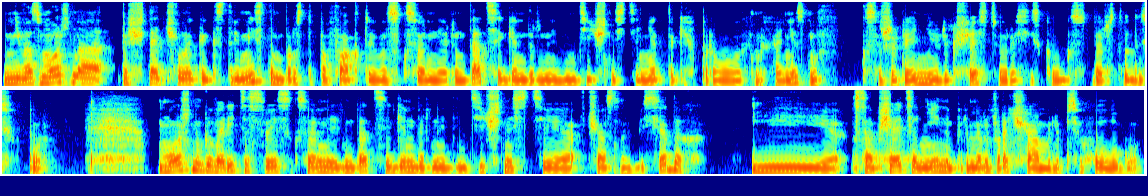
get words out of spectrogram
Невозможно посчитать человека экстремистом просто по факту его сексуальной ориентации, гендерной идентичности. Нет таких правовых механизмов, к сожалению или к счастью, российского государства до сих пор. Можно говорить о своей сексуальной ориентации и гендерной идентичности в частных беседах и сообщать о ней, например, врачам или психологу.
